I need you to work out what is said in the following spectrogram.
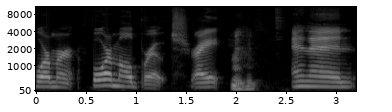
former formal brooch, right? Mhm. And then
